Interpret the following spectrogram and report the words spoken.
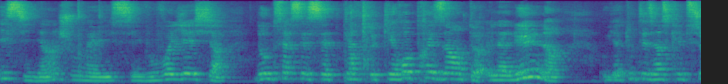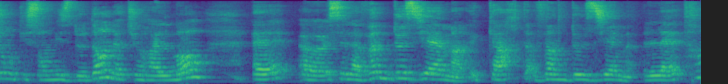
ici, hein, je vous mets ici, vous voyez ça. Donc ça, c'est cette carte qui représente la Lune, où il y a toutes les inscriptions qui sont mises dedans, naturellement. Et euh, c'est la 22e carte, 22e lettre,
